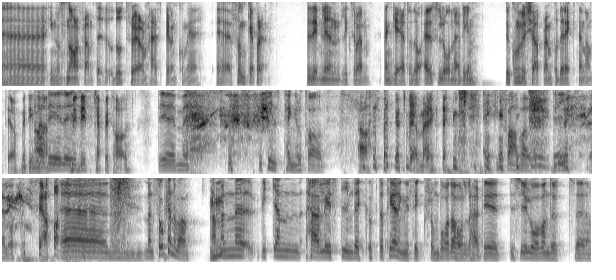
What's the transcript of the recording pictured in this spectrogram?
Eh, inom snar framtid. Och då tror jag de här spelen kommer eh, funka på den. Så det blir en, liksom en, en grej att då, Eller så lånar jag din. Du kommer väl köpa den på direkten antar jag. Med, dina, Ja, det- det- med ditt kapital. Det med... det finns pengar att ta av. Ja, vi har märkt det. Nej, fy fan vad dryg jag låter. Ja. Eh, men så kan det vara. Ja, Mm. men eh, vilken härlig Steam Deck-uppdatering vi fick från båda håll här. Det, det ser ju lovande ut eh,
